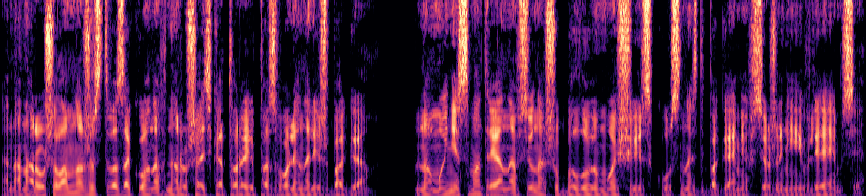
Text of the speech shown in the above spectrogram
Она нарушила множество законов, нарушать которые позволено лишь богам. Но мы, несмотря на всю нашу былую мощь и искусность, богами все же не являемся.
